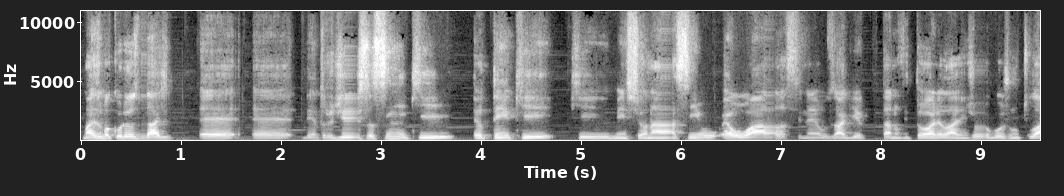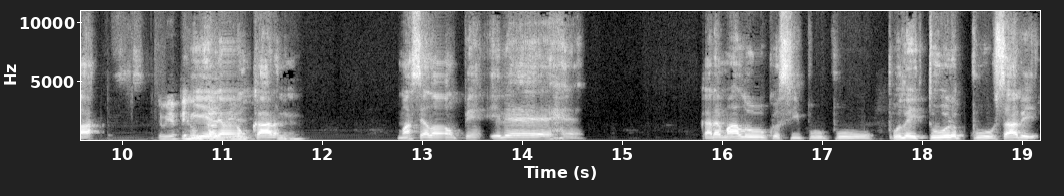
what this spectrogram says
Mas uma curiosidade é, é, dentro disso, assim, que eu tenho que, que mencionar, assim, é o Wallace, né, o zagueiro que está no Vitória lá, a gente jogou junto lá. Eu ia perguntar. E ele é um cara... Marcelão, ele é cara maluco, assim, por, por, por leitura, por, sabe,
